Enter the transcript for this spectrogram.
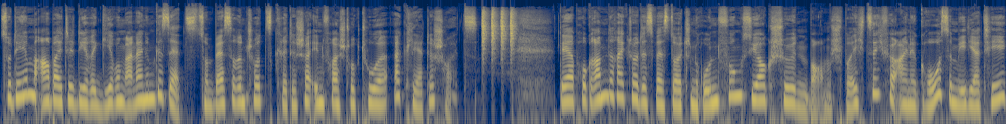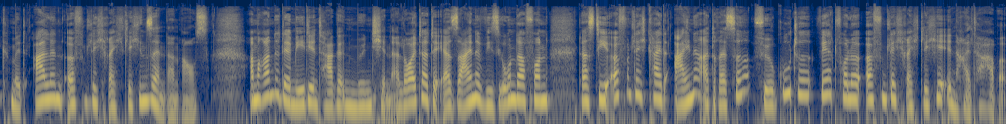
Zudem arbeitet die Regierung an einem Gesetz zum besseren Schutz kritischer Infrastruktur, erklärte Scholz. Der Programmdirektor des Westdeutschen Rundfunks, Jörg Schönbaum, spricht sich für eine große Mediathek mit allen öffentlich-rechtlichen Sendern aus. Am Rande der Medientage in München erläuterte er seine Vision davon, dass die Öffentlichkeit eine Adresse für gute, wertvolle öffentlich-rechtliche Inhalte habe.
